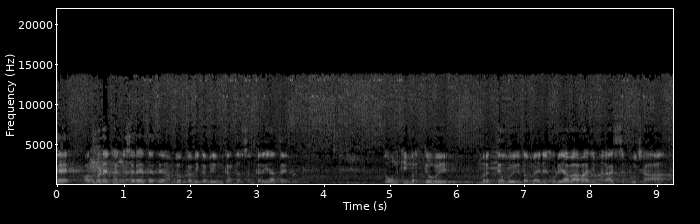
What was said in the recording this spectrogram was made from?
थे और बड़े ढंग से रहते थे। हम लोग कभी कभी उनका दर्शन कर जाते तो उनकी मृत्यु हुई। मृत्यु हुई तो मैंने उड़िया बाबा जी महाराज से पूछा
